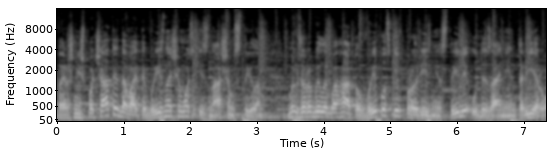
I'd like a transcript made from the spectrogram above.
Перш ніж почати, давайте визначимось із нашим стилем. Ми вже робили багато випусків про різні стилі у дизайні інтер'єру,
